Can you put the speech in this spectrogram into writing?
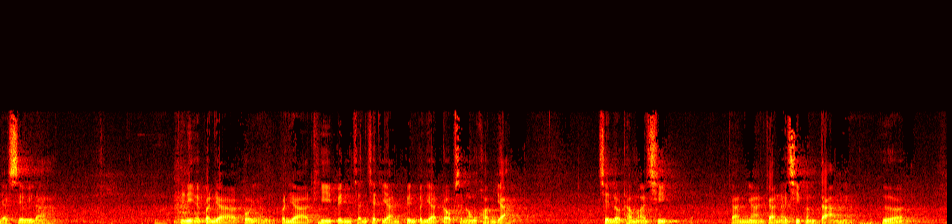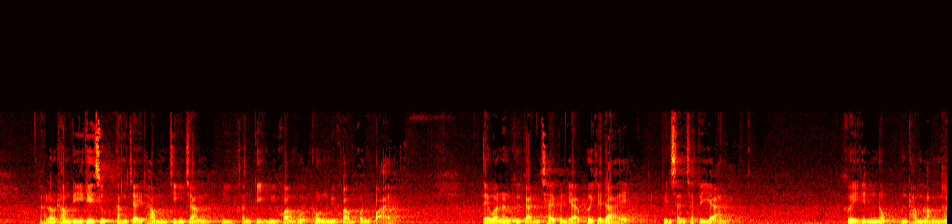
อย่าเสียเวลา ทีนี้ไอ้ปัญญาก็อย่างปัญญาที่เป็นสัญชาตญาณเป็นปัญญาตอบสนองความอยาก เช่นเราทำอาชีพ การงานการอาชีพต่างๆเนี่ยเพื่อเราทำดีที่สุดตั้งใจทำจริงจัง มีขันติมีความอดทน มีความขนขวาย แต่ว่านั่นคือการใช้ปัญญาเพื่อจะได้เป็นสัญชตาตญาณเคยเห็นนกมันทำรังไหม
